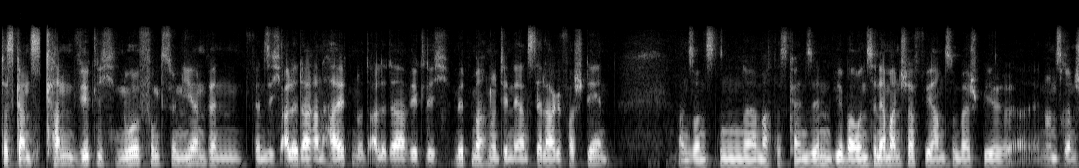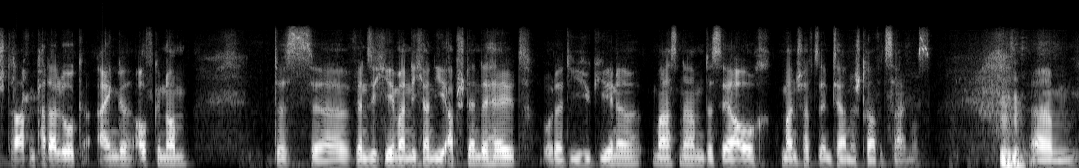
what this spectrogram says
das Ganze kann wirklich nur funktionieren, wenn, wenn sich alle daran halten und alle da wirklich mitmachen und den Ernst der Lage verstehen. Ansonsten äh, macht das keinen Sinn. Wir bei uns in der Mannschaft, wir haben zum Beispiel äh, in unseren Strafenkatalog aufgenommen, dass äh, wenn sich jemand nicht an die Abstände hält oder die Hygienemaßnahmen, dass er auch mannschaftsinterne Strafe zahlen muss. Mhm. Ähm,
